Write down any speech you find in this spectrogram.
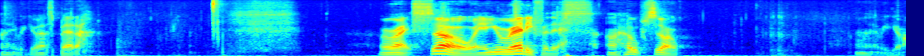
There we go, that's better. All right, so are you ready for this? I hope so. There we go.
